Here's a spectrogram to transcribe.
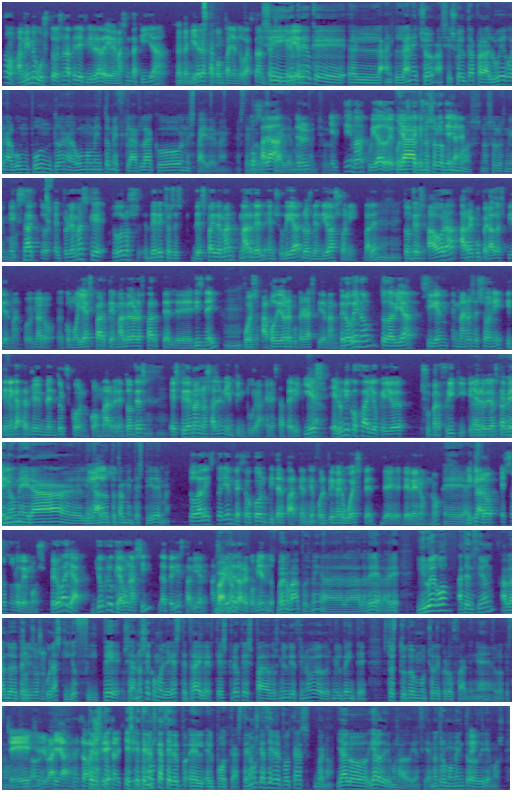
no, a mí me gustó, es una peli equilibrada y además en taquilla, la mm. taquilla la está acompañando bastante. Sí, yo creo que la han hecho así suelta para luego en algún punto, en algún momento mezclarla con Spider-Man. Este Ojalá, pero el, tema, cuidado, eh, con ya, que, no son los mismos, no son los mismos. Exacto, el problema es que todos los derechos de, Spider-Man, Marvel en su día los vendió a Sony, ¿vale? Entonces ahora ha recuperado a Spider-Man, porque claro, como ya es parte, Marvel ahora es parte de Disney, pues ha podido recuperar a Spider-Man. Pero Venom todavía sigue en manos de Sony y tiene que hacer joint ventures con, con Marvel. Entonces, Spider-Man no sale ni en pintura en esta peli. Y es el único fallo que yo, super friki, que yo le veo a esta peli. Venom era eh, ligado totalmente a Spider-Man toda la historia empezó con Peter Parker, que fue el primer huésped de, Venom, ¿no? Eh, y claro, eso no lo vemos. Pero vaya, yo creo que aún así la peli está bien, así que te la recomiendo. Bueno, va, pues venga, la, veré, la veré. Y luego, atención, hablando de pelis oscuras, que yo flipé, o sea, no sé cómo llegué a este tráiler, que es creo que es para 2019 o 2020. Esto es todo mucho de crowdfunding, ¿eh? Lo que estamos sí, sí, vaya. Pero es que, es que, tenemos que hacer el, podcast. Tenemos que hacer el podcast, bueno, ya lo, ya lo diremos a la audiencia, en otro momento lo diremos.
